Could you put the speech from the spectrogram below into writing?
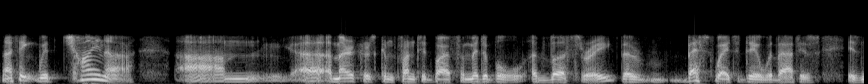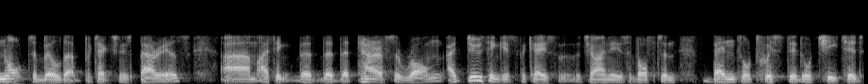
And I think with China, um, uh, America is confronted by a formidable adversary. The best way to deal with that is is not to build up protectionist barriers. Um, I think that, that tariffs are wrong. I do think it's the case that the Chinese have often bent or twisted or cheated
